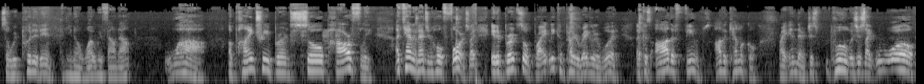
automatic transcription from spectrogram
So we put it in, and you know what we found out? Wow, a pine tree burns so powerfully. I can't imagine whole forest, right? It, it burns so brightly compared to regular wood, like because all the fumes, all the chemical, right in there, just boom, it's just like whoa,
